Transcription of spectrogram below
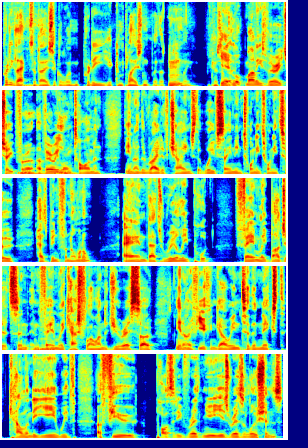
pretty lackadaisical and pretty complacent with it, didn't we? Because Mm. Yeah, look, money's very cheap for a, a very long time, and you know the rate of change that we've seen in 2022 has been phenomenal, and that's really put family budgets and, and family cash flow under duress. So you know if you can go into the next calendar year with a few positive res- New Year's resolutions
